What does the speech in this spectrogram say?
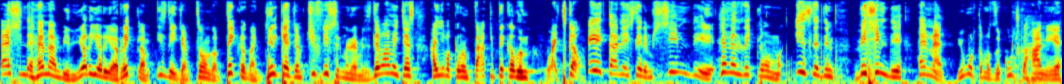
Ben şimdi hemen bir yarı yarıya reklam izleyeceğim. Sonradan tekrardan geri geleceğim. Çiftleştirmelerimize devam edeceğiz. Hadi bakalım takipte kalın. Let's go. Evet kardeşlerim şimdi hemen reklamımı izledim. Ve şimdi hemen yumurtamızı kuluçka haneye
